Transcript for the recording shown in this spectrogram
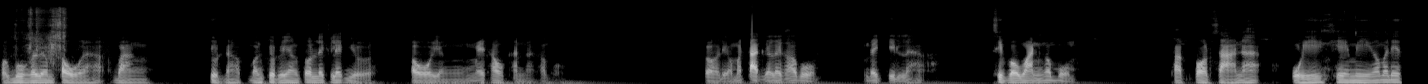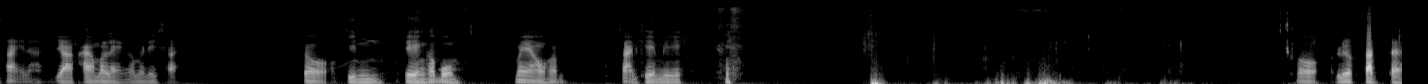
ผักบุ้งก็เริ่มโตแล้วฮะบางจุดนะครับ บางจุดยังต้นเล็ก ๆ อยู่โตยังไม่เท่ากันนะครับผมก็เดี๋ยวมาตัดกันเลยครับผมได้กินแล้วฮะสิบกว่าวันครับผมผักปลอดสารนะฮะปุ๋ยเคมีก็ไม่ได้ใส่นะยาฆ่าแมลงก็ไม่ได้ใช้ก็กินเองครับผม ไม่เอาครับ สารเคมี ก็เลือกตัดแต่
